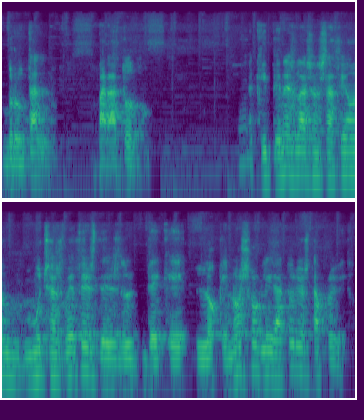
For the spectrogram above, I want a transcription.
brutal para todo. Aquí tienes la sensación muchas veces de, de que lo que no es obligatorio está prohibido.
